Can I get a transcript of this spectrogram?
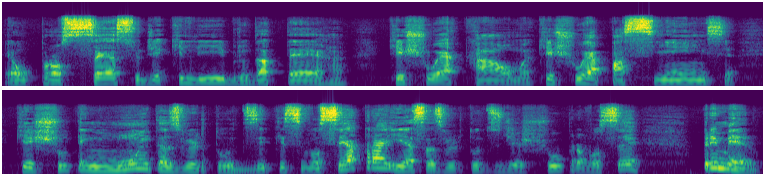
é o processo de equilíbrio da Terra, que Exu é a calma, que Exu é a paciência, que Exu tem muitas virtudes e que se você atrair essas virtudes de Exu para você, primeiro,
